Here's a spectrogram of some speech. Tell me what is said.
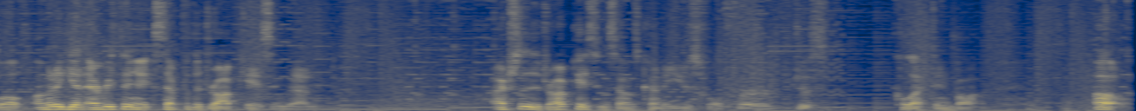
Well, I'm gonna get everything except for the drop casing then. Actually, the drop casing sounds kind of useful for just collecting bomb. Oh,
